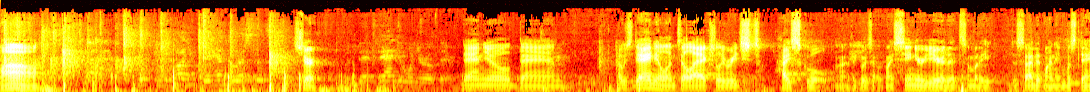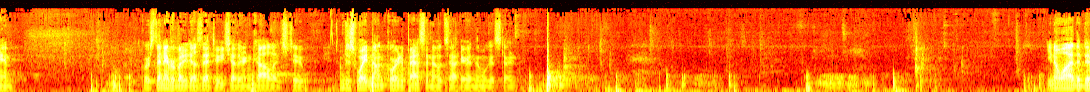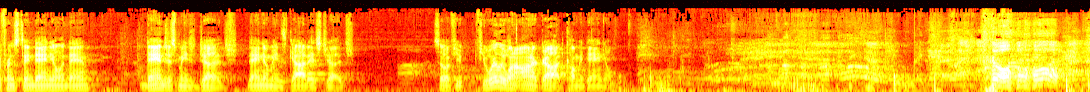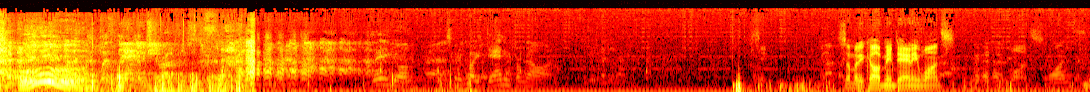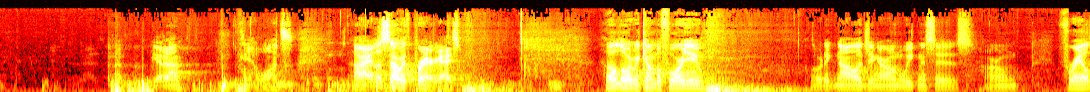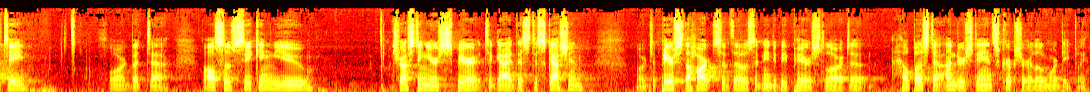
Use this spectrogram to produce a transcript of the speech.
Wow. Sure. Daniel, Dan. I was Daniel until I actually reached high school. I think it was my senior year that somebody decided my name was Dan. Of course, then everybody does that to each other in college, too. I'm just waiting on Corey to pass the notes out here, and then we'll get started. You know why the difference between Daniel and Dan? Dan just means judge. Daniel means God is judge. So if you if you really want to honor God, call me Daniel. oh, ooh. Somebody called me Danny once. You got it on? Yeah, once. All right, let's start with prayer, guys. Oh, Lord, we come before you. Lord, acknowledging our own weaknesses, our own frailty, Lord, but uh, also seeking you, trusting your Spirit to guide this discussion, Lord, to pierce the hearts of those that need to be pierced, Lord, to help us to understand Scripture a little more deeply.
